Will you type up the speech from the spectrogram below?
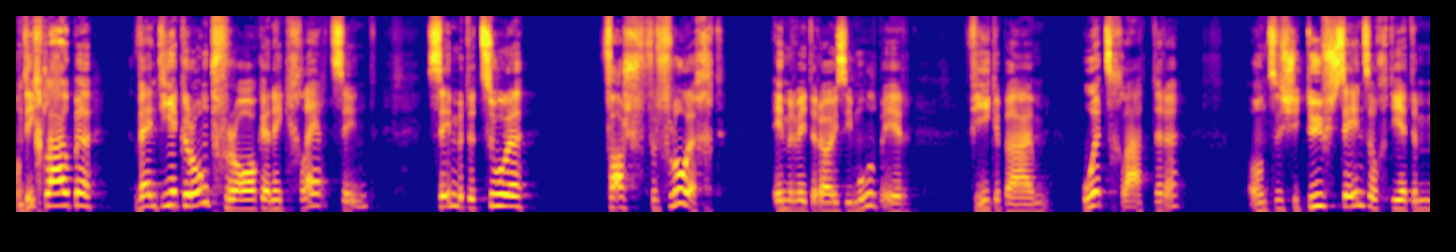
Und ich glaube, wenn diese Grundfragen nicht geklärt sind, sind wir dazu fast verflucht, immer wieder unsere Maulbeer, Feigenbaum zu klettern. Und es ist die tiefste Sehnsucht jedem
